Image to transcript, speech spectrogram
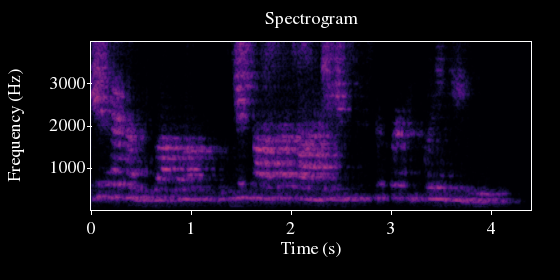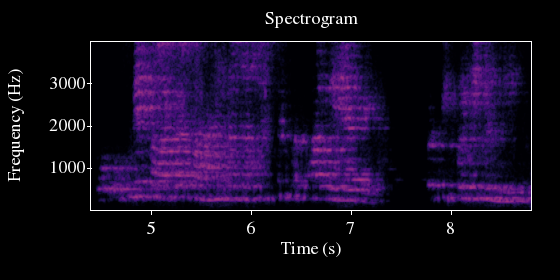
ये है प्रतिभात्मक उसने कहा था कहानी के शीर्षक पर टिप्पणी की थी तो उसने कहा था कहानी का जो शीर्षक रखा गया है, इस पर टिप्पणी करनी है।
